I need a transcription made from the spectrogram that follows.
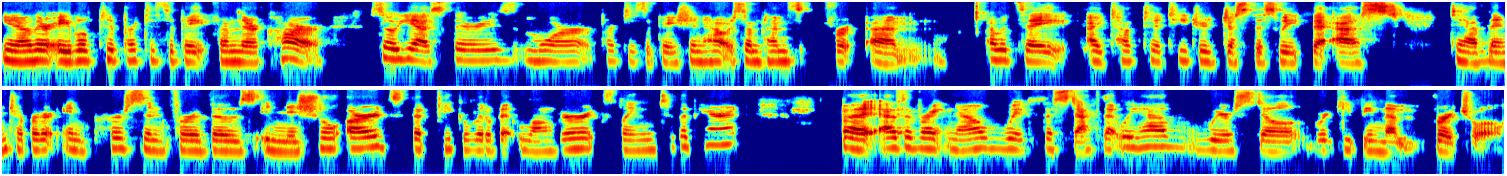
you know they're able to participate from their car so yes there is more participation how sometimes for um, I would say I talked to a teacher just this week that asked to have the interpreter in person for those initial ARDs that take a little bit longer explaining to the parent. But as of right now, with the staff that we have, we're still we're keeping them virtual.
